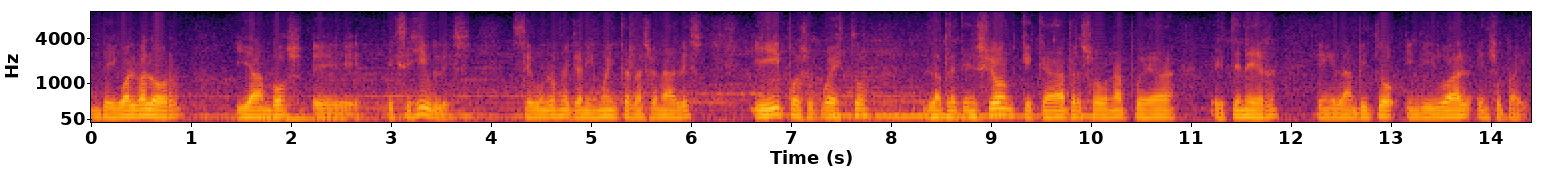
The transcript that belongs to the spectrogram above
de igual valor y ambos eh, exigibles según los mecanismos internacionales y por supuesto la pretensión que cada persona pueda tener en el ámbito individual en su país.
